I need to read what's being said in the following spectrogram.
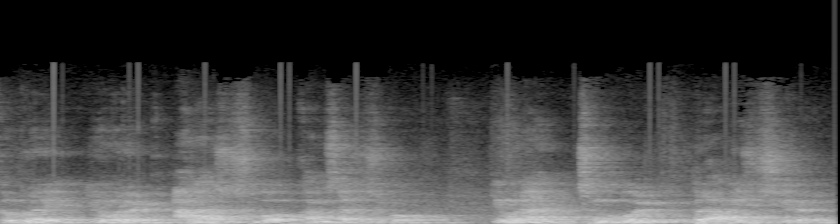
그분의 영혼을 안아주시고 감사해주시고 영원한 천국을 허락해 주시기를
